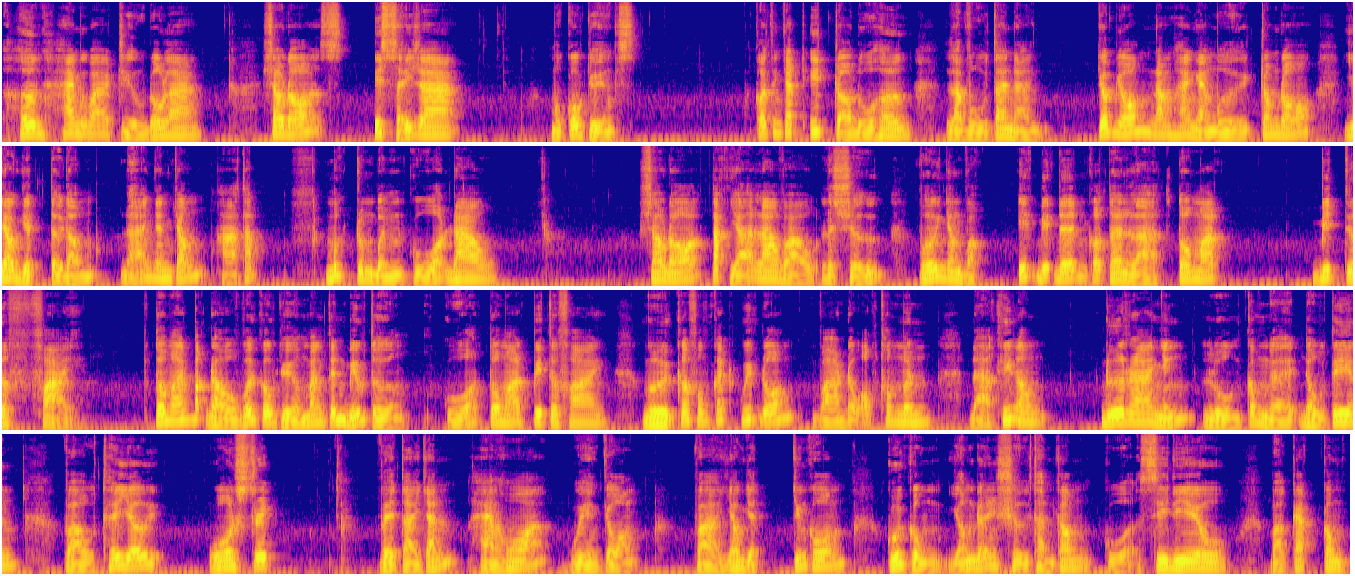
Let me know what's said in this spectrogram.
hơn 23 triệu đô la. Sau đó ít xảy ra một câu chuyện có tính chất ít trò đùa hơn là vụ tai nạn chớp nhón năm 2010 trong đó, giao dịch tự động đã nhanh chóng hạ thấp mức trung bình của Dow. Sau đó, tác giả lao vào lịch sử với nhân vật ít biết đến có tên là Thomas Bitterfeld. Thomas bắt đầu với câu chuyện mang tính biểu tượng của Thomas Peterfy, người có phong cách quyết đoán và đầu óc thông minh đã khiến ông đưa ra những luồng công nghệ đầu tiên vào thế giới Wall Street về tài chính, hàng hóa, quyền chọn và giao dịch chứng khoán cuối cùng dẫn đến sự thành công của CDO và các công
